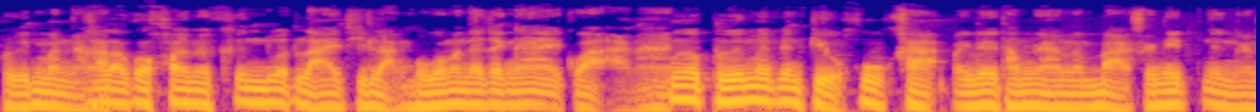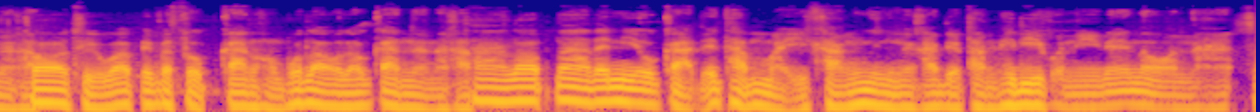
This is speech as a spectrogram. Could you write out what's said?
พื้นมันนะครับแล้วเราก็ค่อยมาขึ้นลวดลายทีหลังผมว่ามันน่าจะง่ายกว่านะฮะเมื่อพื้นมันเป็นผิวขรุขระมันเลยทำงานลำบากสักนิดนึงนะครับก็ถือว่าเป็นประสบการณ์ของพวกเราแล้วกันนะครับถ้ารอบหน้าได้มีโอกาสได้ทำใหม่อีกครั้งหนึ่งนะครับเดี๋ยวทำให้ดีกว่านี้แน่นอนนะฮะส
